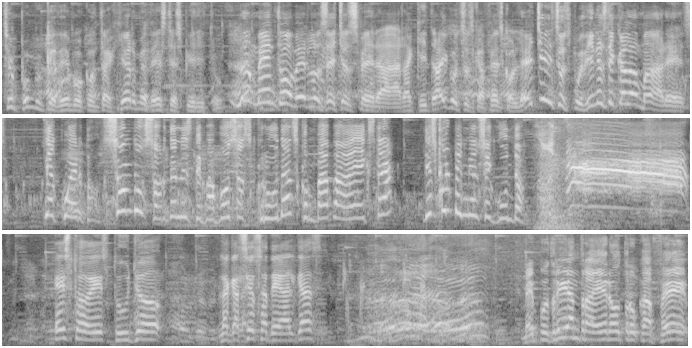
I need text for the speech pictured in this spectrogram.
Supongo que debo contagiarme de este espíritu. Lamento haberlos hecho esperar. Aquí traigo sus cafés con leche y sus pudines de calamares. De acuerdo. ¿Son dos órdenes de babosas crudas con baba extra? Discúlpenme un segundo. ¿Esto es tuyo? ¿La gaseosa de algas? ¿Me podrían traer otro café?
